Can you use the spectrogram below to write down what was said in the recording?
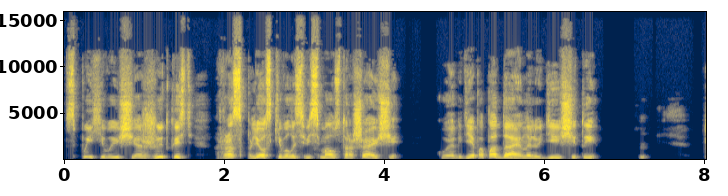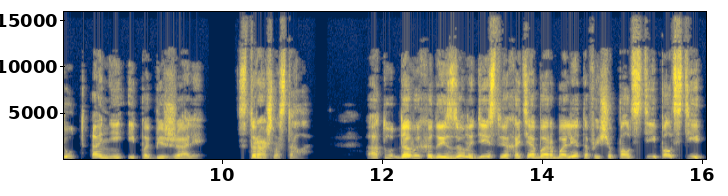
вспыхивающая жидкость расплескивалась весьма устрашающе, кое-где попадая на людей щиты. Хм, тут они и побежали. Страшно стало. А тут до выхода из зоны действия хотя бы арбалетов еще ползти и ползти.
